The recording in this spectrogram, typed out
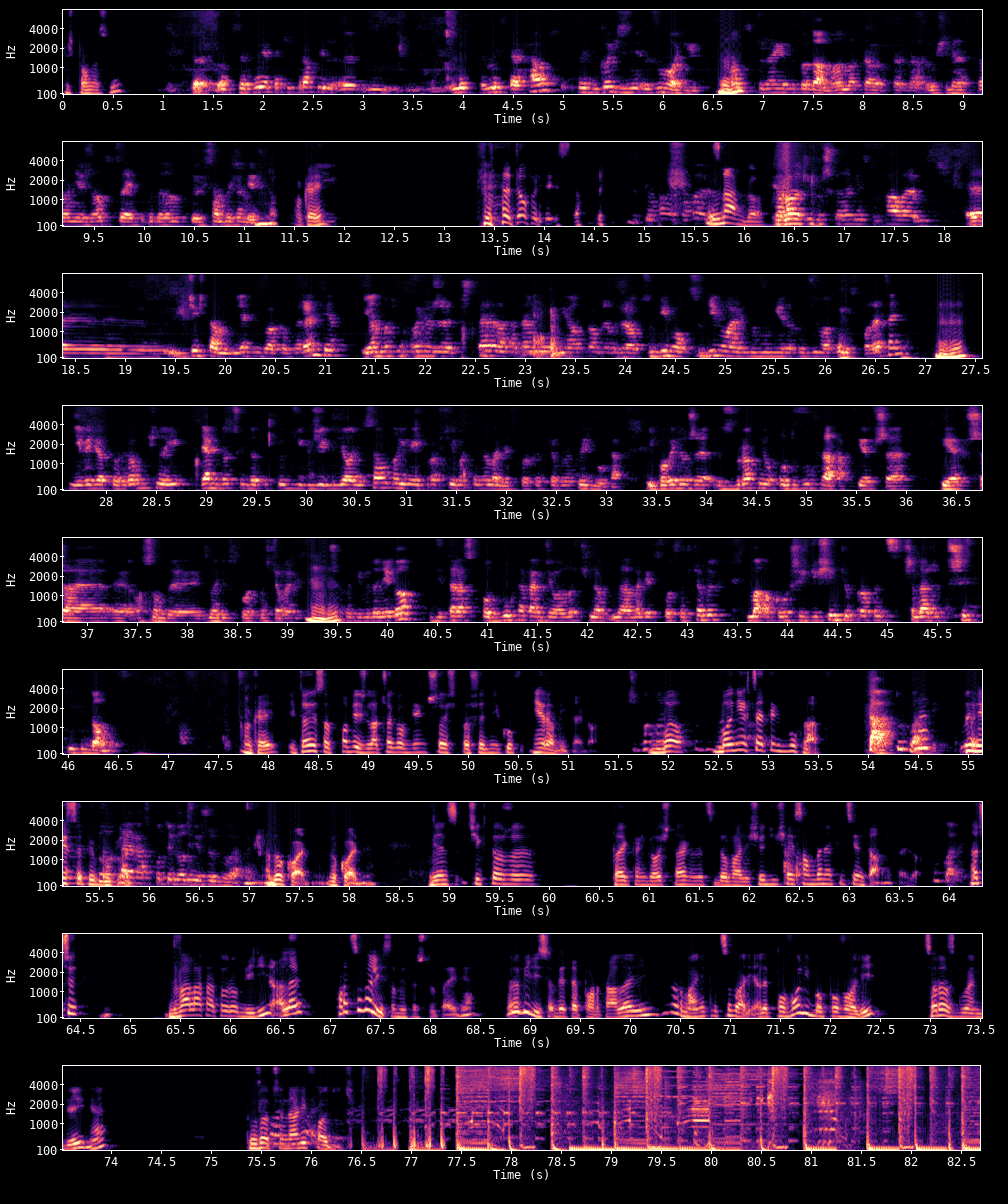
Jakieś pomysły? Obserwuję taki profil y, Mr. House, to jest gość z, z Łodzi. Mhm. On sprzedaje tylko domy. On ma to, to na, u siebie na stronie, że on sprzedaje tylko te domy, w których sam by zamieszkał. Okej. Dobry jest. dobry. Kawałek, kawałek, Znam go. kawałek jego szkolenia słuchałem e, gdzieś tam, jakaś była konferencja i on właśnie powiedział, że 4 lata temu miał problem, że obsługiwał, obsługiwał, jakby mu nie dochodziło z poleceń, Mhm. nie wiedział to zrobić, no i jak dotrzeć do tych ludzi, gdzie, gdzie oni są, no i najprościej właśnie na media społecznościowe, na Facebooka. I powiedział, że zwrotnie po dwóch latach pierwsze, pierwsze e, osoby z mediów społecznościowych Mhm. przychodziły do niego, gdzie teraz po dwóch latach działalności na, na mediach społecznościowych ma około 60% sprzedaży wszystkich domów. Okej. I to jest odpowiedź, dlaczego większość pośredników nie robi tego. Czy to- Bo, bo nie chce tych dwóch lat. Tak, dokładnie. No nie chcę tych dwóch lat. teraz po tygodniu, żeby była. Dokładnie, dokładnie. Więc ci, którzy, tak jak ten gość, tak, zdecydowali się, dzisiaj są beneficjentami tego. Dokładnie. Znaczy, dwa lata to robili, ale pracowali sobie też tutaj, nie? Robili sobie te portale i normalnie pracowali, ale powoli, bo powoli, coraz głębiej, nie? Tu zaczynali wchodzić.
